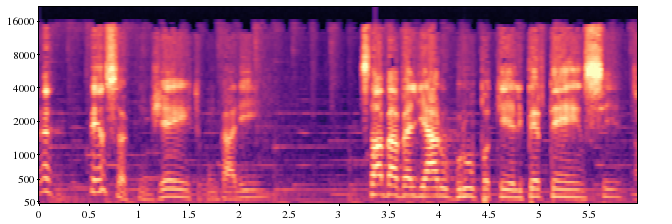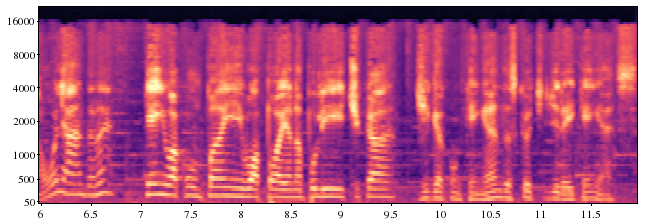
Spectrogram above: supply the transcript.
É, pensa com jeito, com carinho. Sabe avaliar o grupo a que ele pertence. Dá uma olhada, né? Quem o acompanha e o apoia na política. Diga com quem andas que eu te direi quem és.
